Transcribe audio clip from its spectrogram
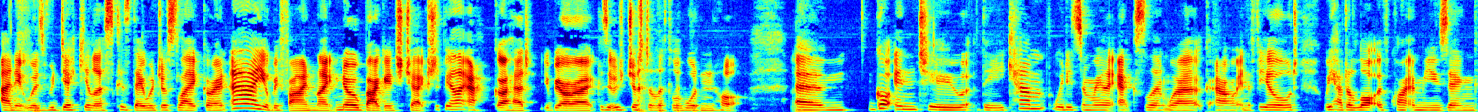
And it was ridiculous because they were just like going, ah, you'll be fine. Like no baggage checks. Just being like, ah, go ahead, you'll be all right. Because it was just a little wooden hut. Um, got into the camp. We did some really excellent work out in the field. We had a lot of quite amusing.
